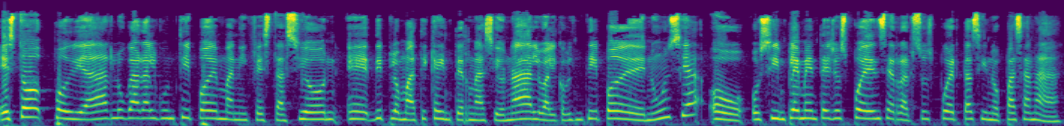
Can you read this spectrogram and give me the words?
¿Esto podría dar lugar a algún tipo de manifestación eh, diplomática internacional o algún tipo de denuncia o, o simplemente ellos pueden cerrar sus puertas y no pasa nada?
